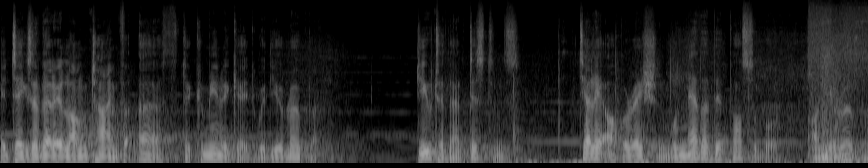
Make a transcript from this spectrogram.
It takes a very long time for Earth to communicate with Europa. Due to that distance, teleoperation will never be possible on Europa.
